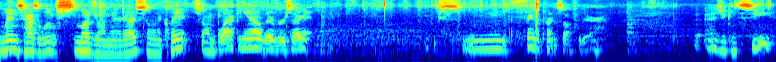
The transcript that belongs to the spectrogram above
lens has a little smudge on there, guys, so I'm going to clean it. So I'm blacking you out there for a second. Some fingerprints off of there. As you can see,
